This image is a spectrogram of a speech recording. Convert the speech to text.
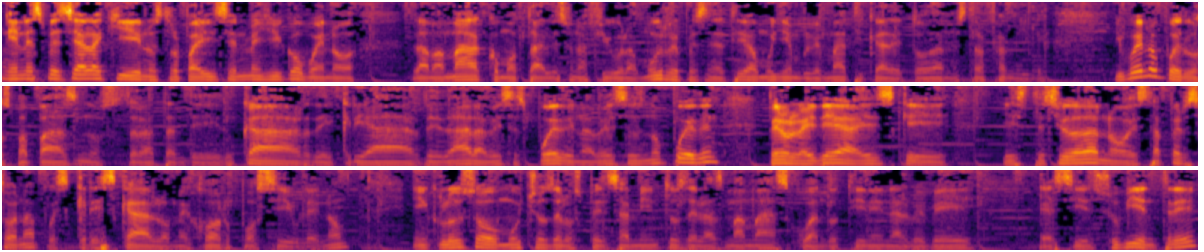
En especial aquí en nuestro país, en México, bueno, la mamá como tal es una figura muy representativa, muy emblemática de toda nuestra familia. Y bueno, pues los papás nos tratan de educar, de criar, de dar, a veces pueden, a veces no pueden, pero la idea es que este ciudadano, esta persona, pues crezca lo mejor posible, ¿no? Incluso muchos de los pensamientos de las mamás cuando tienen al bebé así en su vientre,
